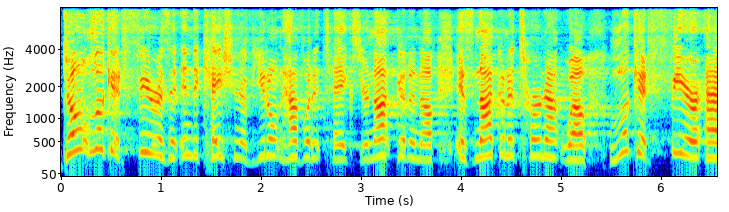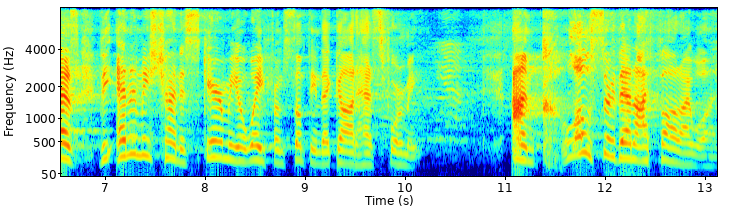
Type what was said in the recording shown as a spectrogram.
Don't look at fear as an indication of you don't have what it takes, you're not good enough, it's not going to turn out well. Look at fear as the enemy's trying to scare me away from something that God has for me. I'm closer than I thought I was.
